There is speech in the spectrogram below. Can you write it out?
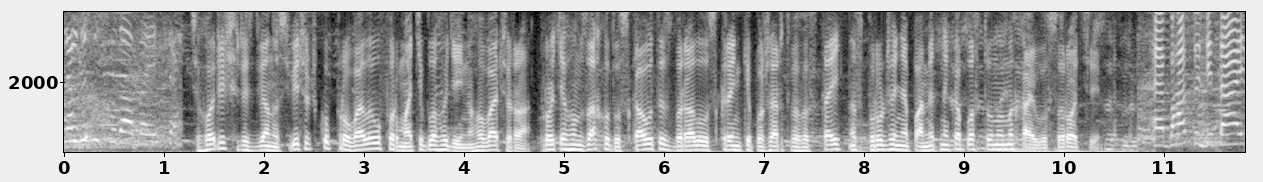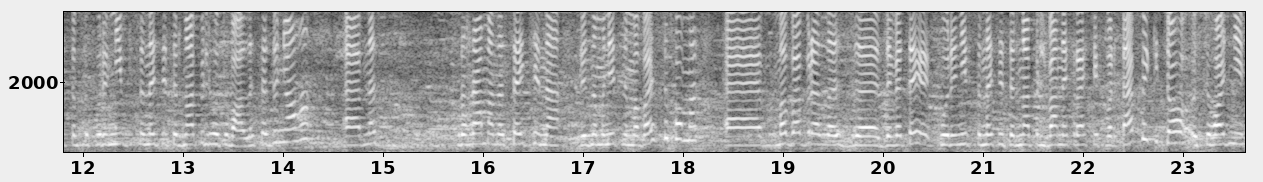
Нам дуже сподобається. Цьогоріч різдвяну свічечку провели у форматі благодійного вечора. Протягом заходу скаути збирали у скриньки пожертви гостей на спорудження пам'ятника пластуну Михайлу Сороці. Е, Багато дітей, тобто коренів в станиці Тернопіль готувалися до нього. Е, В нас програма насичена різноманітними виступами. Е, Ми вибрали з дев'яти коренів станиці Тернопіль два найкращих вертепи, які цього сьогодні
